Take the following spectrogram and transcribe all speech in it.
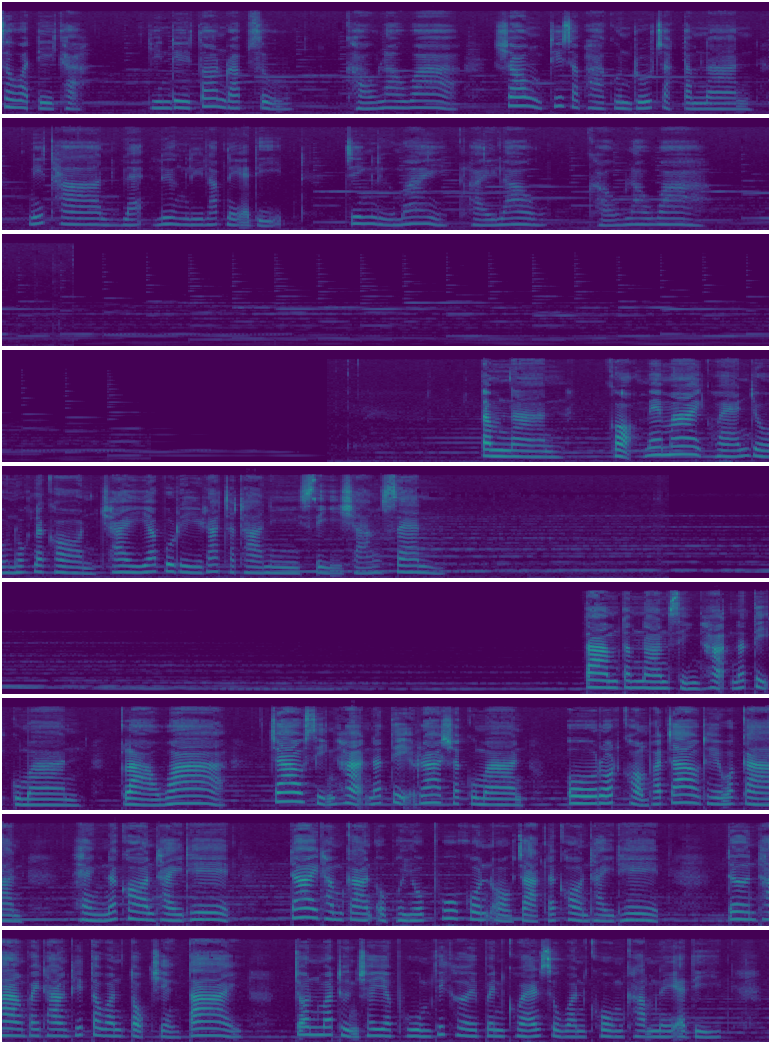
สวัสดีค่ะ ยินดีต้อนรับสู่ เขาเล่าว่า ช่องที่จะพาคุณรู้จักตำนาน นิทานและเรื่องลี้ลับในอดีต จริงหรือไม่ใครเล่า เขาเล่าว่า ตำนาน เกาะแม่ไม้แคว้นโยนกนคร ชัยบุรีราชธานีสีช้างแส้น ตามตำนานสิงหนติกุมาร กล่าวว่า เจ้าสิงหนติราชกุมาร โอรสของพระเจ้าเทวการ แห่งนครไทยเทศ ได้ทำการอพยพผู้คนออกจากนครไทยเทศ เดินทางไปทางทิศตะวันตกเฉียงใต้ จนมาถึงชัยภูมิที่เคยเป็นแคว้นสุวรรณโคมคำในอดีต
